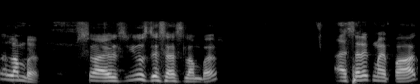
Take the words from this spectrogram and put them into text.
lumber. So I will use this as lumber. I select my path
